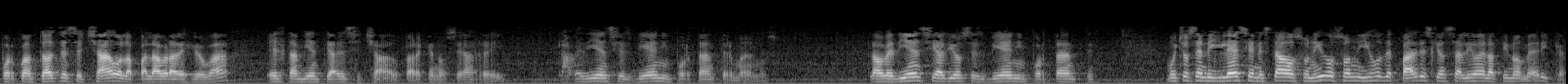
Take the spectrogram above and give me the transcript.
Por cuanto has desechado la palabra de Jehová, Él también te ha desechado para que no seas rey. La obediencia es bien importante, hermanos. La obediencia a Dios es bien importante. Muchos en la iglesia en Estados Unidos son hijos de padres que han salido de Latinoamérica.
